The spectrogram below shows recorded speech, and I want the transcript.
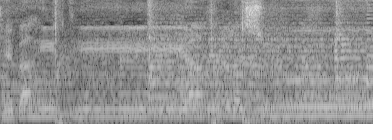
שבה הבטיח לשוב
